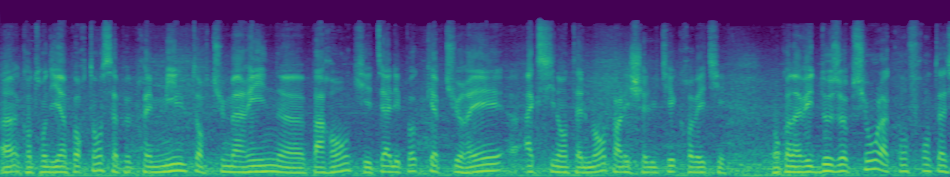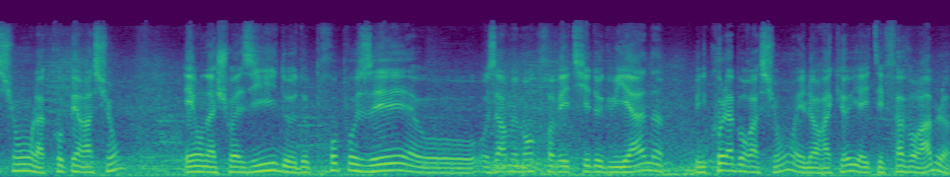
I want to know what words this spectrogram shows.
Hein, quand on dit important, c'est à peu près 1000 tortues marines euh, par an qui étaient à l'époque capturées euh, accidentellement par les chalutiers crevettiers. Donc on avait deux options, la confrontation, la coopération. Et on a choisi de, proposer aux, aux armements crevettiers de Guyane une collaboration et leur accueil a été favorable.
